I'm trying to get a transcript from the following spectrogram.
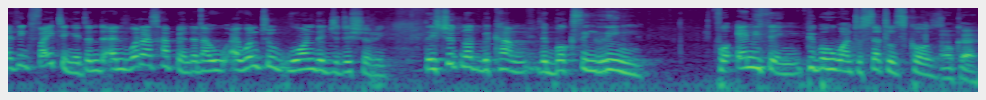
I think fighting it, and, and what has happened, and I, I want to warn the judiciary, they should not become the boxing ring for anything, people who want to settle scores. Okay.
